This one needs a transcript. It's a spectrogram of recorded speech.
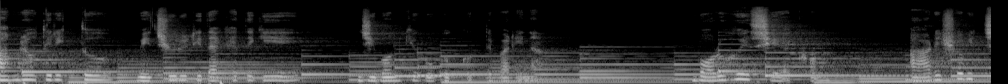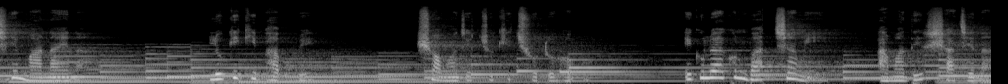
আমরা অতিরিক্ত মেচুরিটি দেখাতে গিয়ে জীবনকে উপভোগ করতে পারি না। বড় হয়েছে এখন। আর এসব ইচ্ছে মানায় না। লোকে কি ভাববে? সমাজের চোখে ছোট হব। এগুলো এখন বাচ্চামি আমাদের সাজে না।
